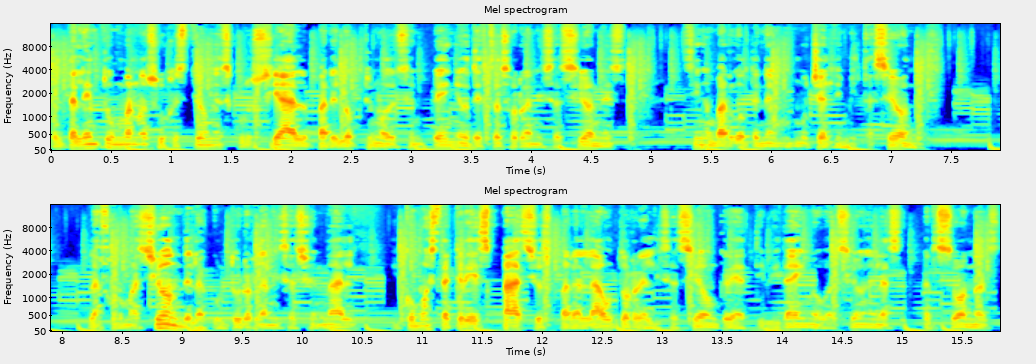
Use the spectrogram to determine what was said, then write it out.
el talento humano, su gestión es crucial para el óptimo desempeño de estas organizaciones, sin embargo tenemos muchas limitaciones. La formación de la cultura organizacional y cómo ésta crea espacios para la autorrealización, creatividad e innovación en las personas,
